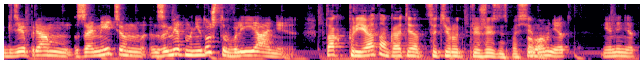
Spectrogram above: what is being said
где прям заметен, заметно не то, что влияние. Так приятно, когда тебя цитируют при жизни, спасибо. По-моему, нет. Не-не-нет.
